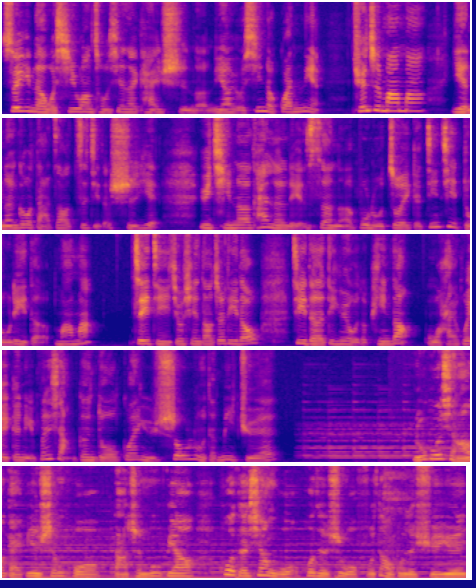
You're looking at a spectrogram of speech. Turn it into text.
所以呢，我希望从现在开始呢，你要有新的观念，全职妈妈也能够打造自己的事业。与其呢看人脸色呢，不如做一个经济独立的妈妈。这一集就先到这里喽，记得订阅我的频道，我还会跟你分享更多关于收入的秘诀。如果想要改变生活、达成目标、获得像我或者是我辅导过的学员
